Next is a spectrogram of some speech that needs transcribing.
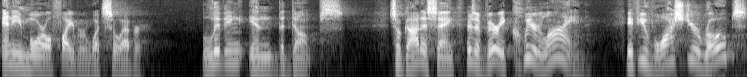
any moral fiber whatsoever, living in the dumps. So God is saying there's a very clear line. If you've washed your robes,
